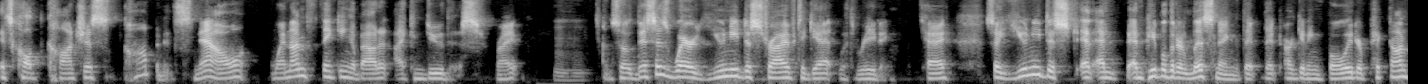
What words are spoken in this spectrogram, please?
it's called conscious competence. Now, when I'm thinking about it, I can do this, right? Mhm. And so this is where you need to strive to get with reading. Okay. So you need to, and, and, and people that are listening that, that are getting bullied or picked on,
